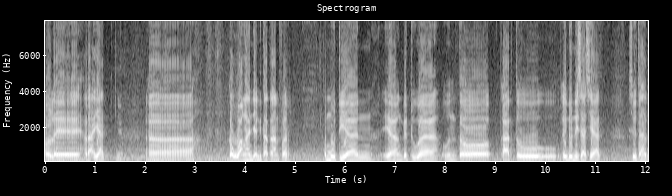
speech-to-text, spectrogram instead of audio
oleh rakyat Ya. eh, keuangan yang kita transfer. Kemudian yang kedua untuk kartu Indonesia Sehat sudah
